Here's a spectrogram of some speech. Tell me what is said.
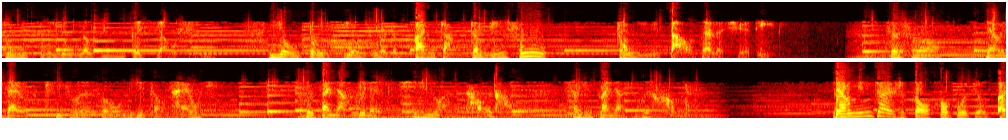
足足用了五个小时。又冻又饿的班长郑林书，终于倒在了雪地里。这时候，两位战友提出来说：“我们去找财务去。”就，个班长回来取取暖，烤一烤，相信班长就会好的。两名战士走后不久，班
